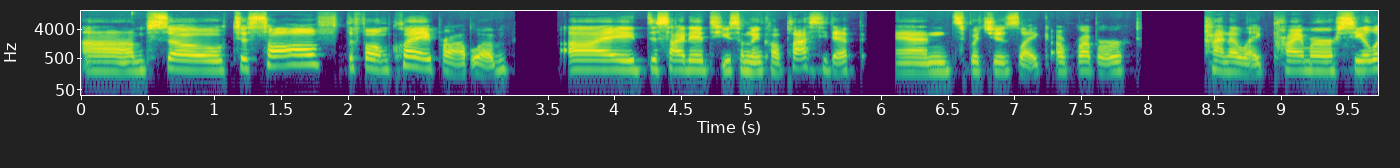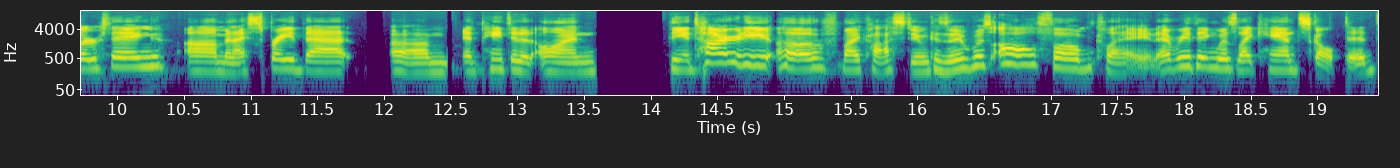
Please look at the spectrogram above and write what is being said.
Um, so to solve the foam clay problem, I decided to use something called Plastidip, and which is like a rubber kind of like primer sealer thing. Um, and I sprayed that um, and painted it on the entirety of my costume because it was all foam clay and everything was like hand sculpted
